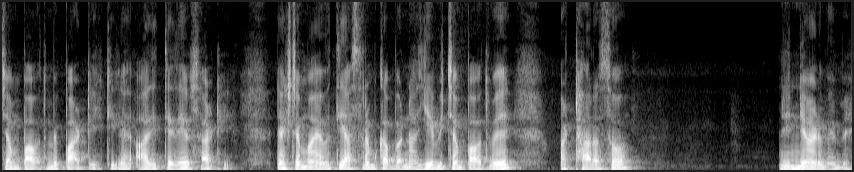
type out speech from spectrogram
चंपावत में पार्टी, ठीक है? आदित्य देव साठी नेक्स्ट है, मायावती आश्रम कब बना? ये भी चंपावत में अट्ठारह सौ निन्यानवे में,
